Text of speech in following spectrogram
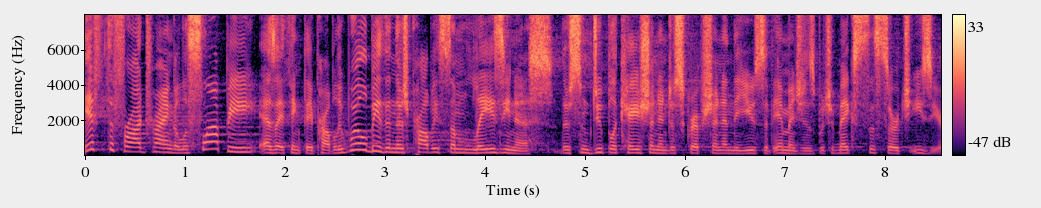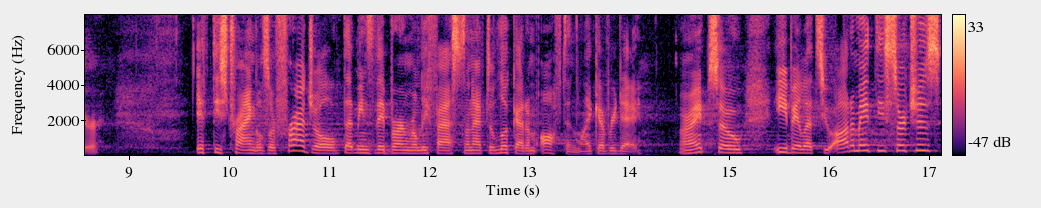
if the fraud triangle is sloppy, as I think they probably will be, then there's probably some laziness. There's some duplication in description and the use of images, which makes the search easier. If these triangles are fragile, that means they burn really fast and I have to look at them often, like every day. All right, so eBay lets you automate these searches.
